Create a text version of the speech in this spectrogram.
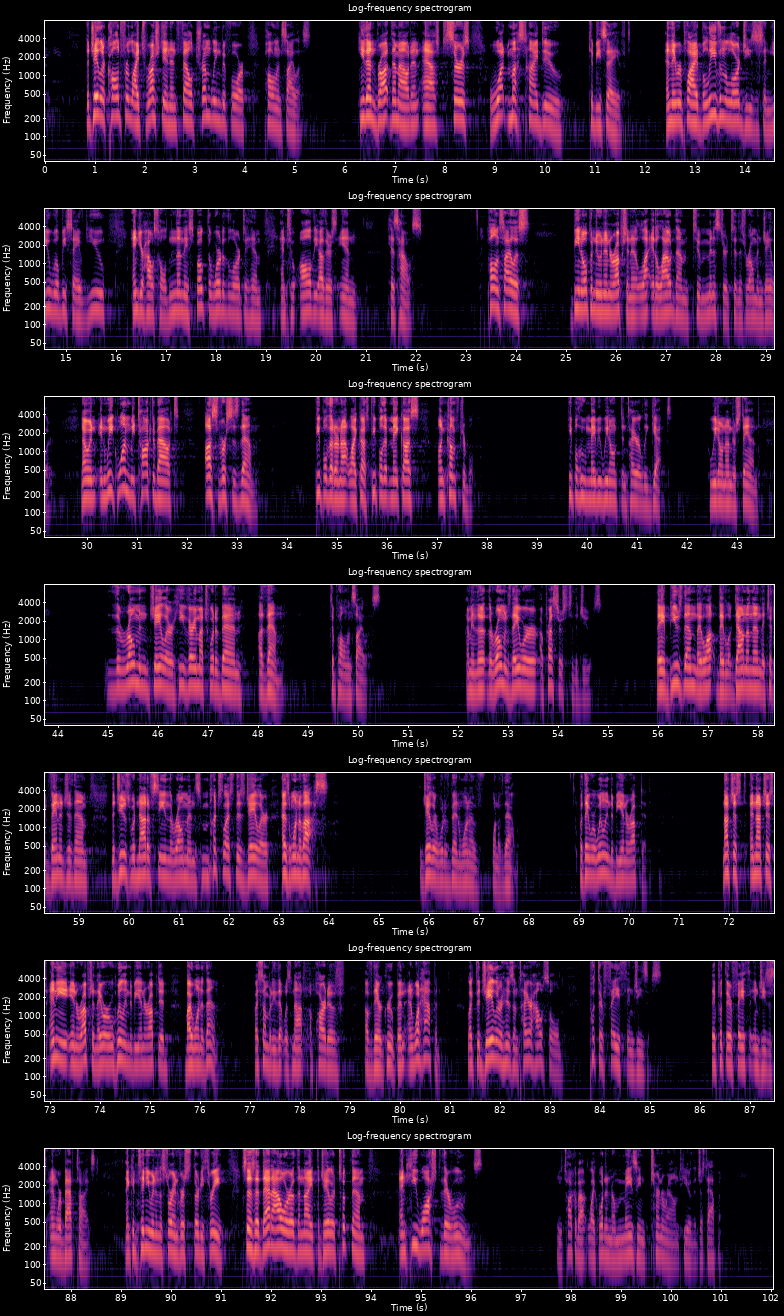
The jailer called for lights, rushed in, and fell trembling before Paul and Silas. He then brought them out and asked, Sirs, what must I do to be saved? And they replied, Believe in the Lord Jesus, and you will be saved, you and your household. And then they spoke the word of the Lord to him and to all the others in his house. Paul and Silas, being open to an interruption, it allowed them to minister to this Roman jailer. Now, in, in week one, we talked about us versus them people that are not like us, people that make us uncomfortable, people who maybe we don't entirely get, who we don't understand. The Roman jailer, he very much would have been a them to Paul and Silas. I mean, the, the Romans, they were oppressors to the Jews. They abused them, they, lo- they looked down on them, they took advantage of them. The Jews would not have seen the Romans, much less this jailer, as one of us. The jailer would have been one of, one of them. But they were willing to be interrupted. Not just, and not just any interruption, they were willing to be interrupted by one of them, by somebody that was not a part of, of their group. And, and what happened? Like the jailer and his entire household put their faith in Jesus. They put their faith in Jesus and were baptized. And continuing in the story in verse 33, says, At that hour of the night, the jailer took them and he washed their wounds. You talk about like what an amazing turnaround here that just happened.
